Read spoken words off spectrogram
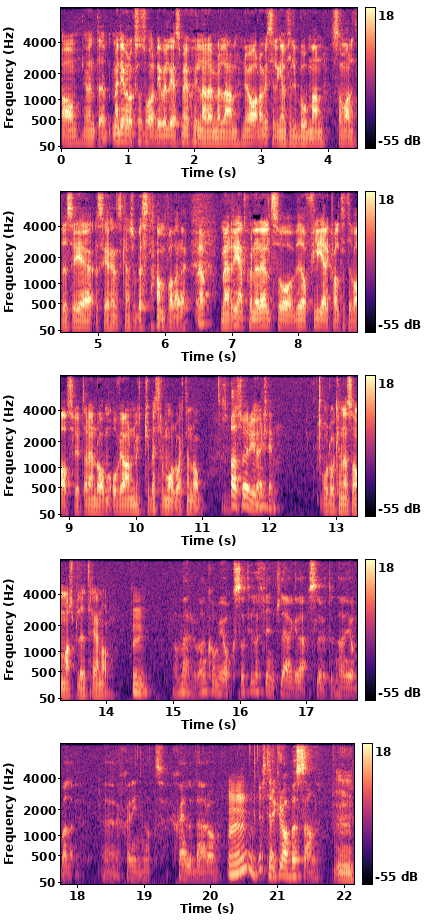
ja, jag vet inte. Men det är väl också så, det är väl det som är skillnaden mellan, nu har de visserligen Filip Boman som vanligtvis är seriens kanske bästa anfallare. Ja. Men rent generellt så, vi har fler kvalitativa avslutare än dem och vi har en mycket bättre målvakt än dem. Ja, så är det ju Mm. verkligen. Och då kan en sån match bli 3-0. Mm. Ja, Mervan kom ju också till ett fint läge där på slutet när han jobbade, eh, skär in något själv där och Mm, stryker av bössan. Mm,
